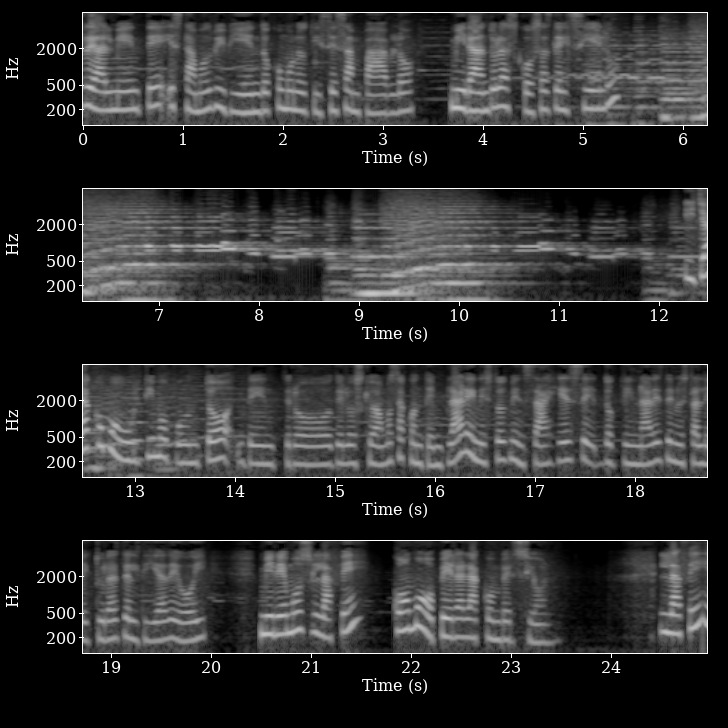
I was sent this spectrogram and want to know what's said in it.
¿Realmente estamos viviendo, como nos dice San Pablo, mirando las cosas del cielo? Y ya como último punto dentro de los que vamos a contemplar en estos mensajes eh, doctrinales de nuestras lecturas del día de hoy, miremos la fe, cómo opera la conversión. La fe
